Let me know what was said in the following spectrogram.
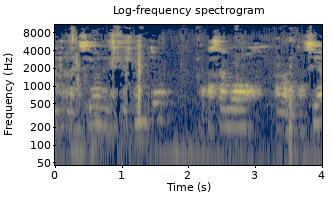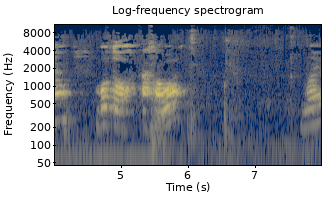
intervención en este punto. Pasamos a la votación. Votos a favor. 9.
